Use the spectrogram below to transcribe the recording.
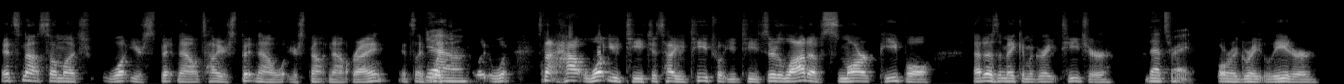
It's not so much what you're spitting out; it's how you're spitting out what you're spouting out, right? It's like yeah. what, what, what it's not how what you teach; it's how you teach what you teach. There's a lot of smart people. That doesn't make them a great teacher. That's right. Or a great leader.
